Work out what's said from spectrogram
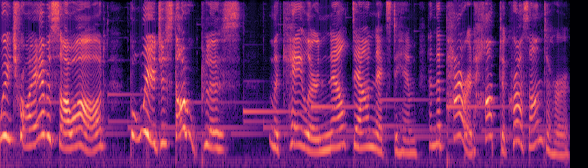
We try ever so hard, but we're just hopeless. McKayla knelt down next to him, and the parrot hopped across onto her.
